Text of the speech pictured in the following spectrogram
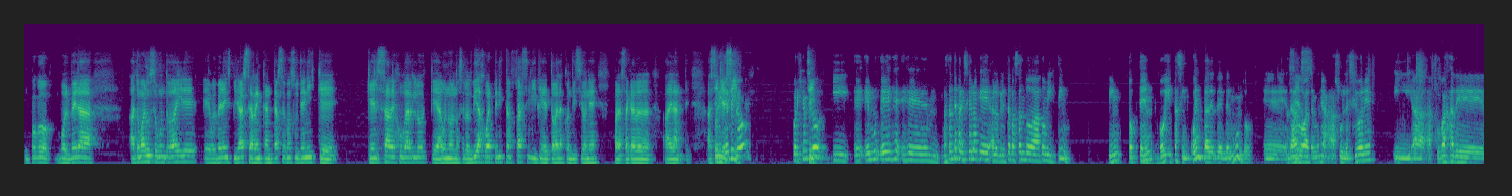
un poco volver a, a tomar un segundo aire, eh, volver a inspirarse, a reencantarse con su tenis, que, que él sabe jugarlo, que a uno no se le olvida jugar tenis tan fácil y tiene todas las condiciones para sacar adelante. Así que sí. Por ejemplo, y eh, es, eh, bastante parecido a lo, que, a lo que le está pasando a Tommy Team. Team top 10, hoy está 50 desde el mundo, dado a, también a, sus lesiones y a, su baja de,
